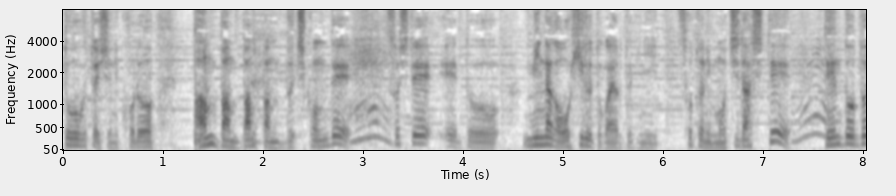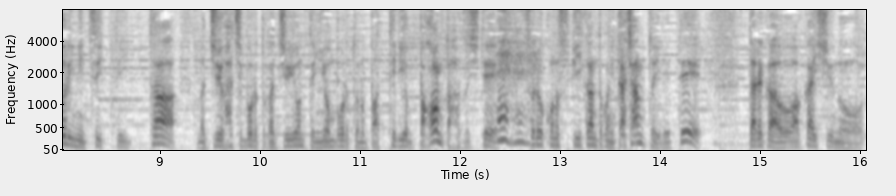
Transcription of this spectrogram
道具と一緒にこれをバンバンバンバンぶち込んで、ええ。そして、えー、とみんながお昼とかやるときに外に持ち出して、ええ。電動ドリについていった、まあ、18ボルトか14.4ボルトのバッテリーをバコンと外して、ええそれをこのスピーカーのところにガチャンと入れて誰か若い衆の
